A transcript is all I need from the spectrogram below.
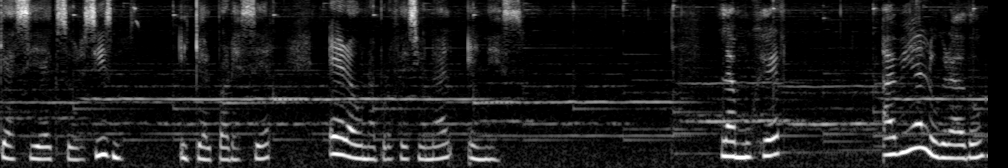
que hacía exorcismos y que al parecer era una profesional en eso. La mujer había logrado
